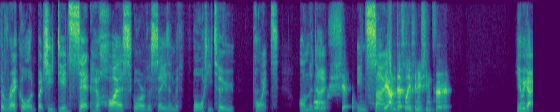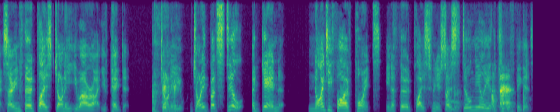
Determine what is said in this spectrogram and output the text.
the record, but she did set her highest score of the season with 42 points on the oh, day. Oh shit. Insane. Yeah, I'm definitely finishing third. Here we go. So in third place, Johnny, you are right. You've pegged it. Johnny, Johnny, but still, again, 95 points in a third place finish. So Oh, still nearly at the triple bad. figures.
